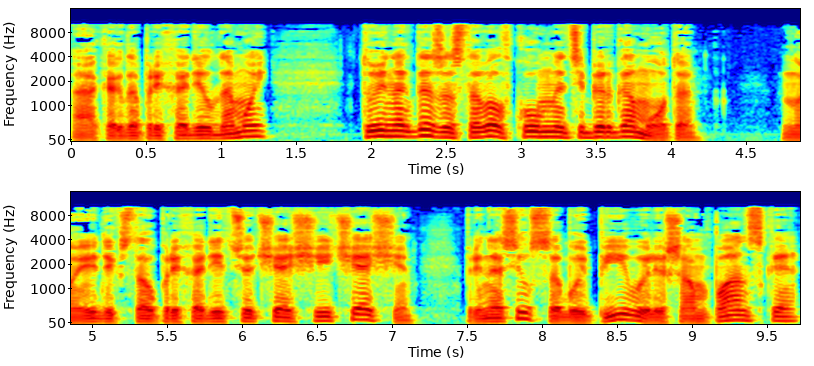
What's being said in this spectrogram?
а когда приходил домой, то иногда заставал в комнате бергамота. Но Эдик стал приходить все чаще и чаще, приносил с собой пиво или шампанское.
